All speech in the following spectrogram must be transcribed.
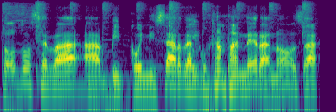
todo se va a bitcoinizar de alguna manera, ¿no? O sea,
